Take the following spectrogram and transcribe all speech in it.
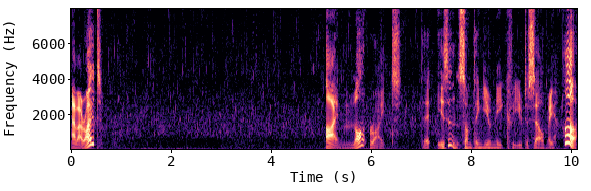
Am I right? I'm not right. There isn't something unique for you to sell me. Huh.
